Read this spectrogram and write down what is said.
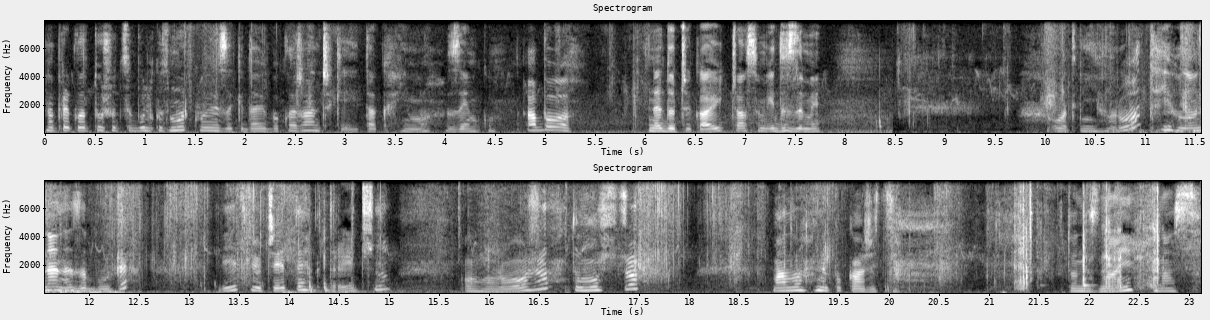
наприклад, тушу цибульку з морквою, закидаю баклажанчики і так їмо взимку. Або не дочекають часом і до зими. От мій город. І головне не забути відключити електричну огорожу, тому що мало не покажеться. Хто не знає, у нас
